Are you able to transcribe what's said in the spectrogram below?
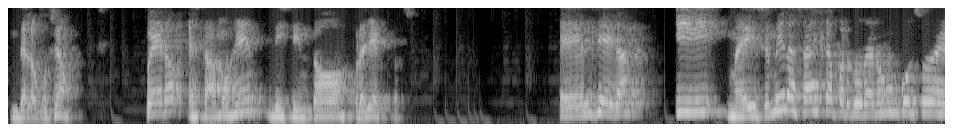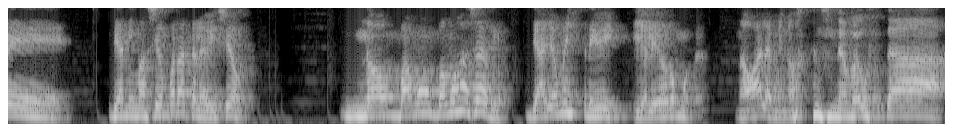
de locución, pero estábamos en distintos proyectos. Él llega y me dice, mira, ¿sabes que aperturaron un curso de, de animación para televisión? No, vamos, vamos a hacerlo. Ya yo me inscribí. Y yo le digo como que, no vale, a mí no, no me gusta,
